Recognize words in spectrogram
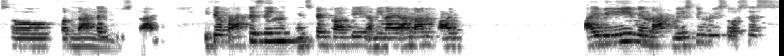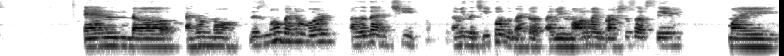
so for mm. that i use that if you're practicing instant coffee i mean i i'm, I'm i i believe in not wasting resources and uh, i don't know there's no better word other than cheap i mean the cheaper the better i mean all my brushes are same my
